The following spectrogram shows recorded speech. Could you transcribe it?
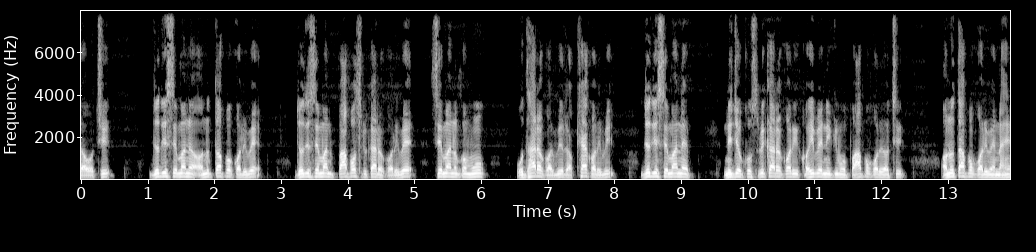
ଯାଉଅଛି ଯଦି ସେମାନେ ଅନୁତାପ କରିବେ ଯଦି ସେମାନେ ପାପ ସ୍ୱୀକାର କରିବେ ସେମାନଙ୍କୁ ମୁଁ ଉଦ୍ଧାର କରିବି ରକ୍ଷା କରିବି। ଯଦି ସେମାନେ ନିଜକୁ ସ୍ୱୀକାର କରି କହିବେନି କି ମୁଁ ପାପ କରିଅଛି ଅନୁତାପ କରିବେ ନାହିଁ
